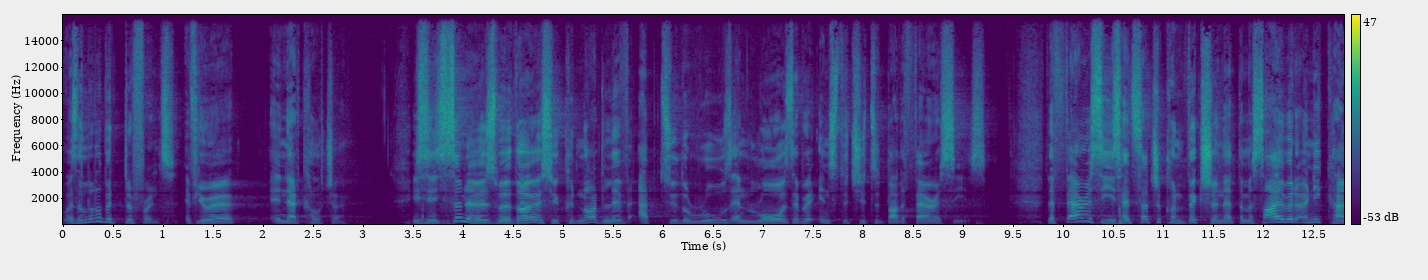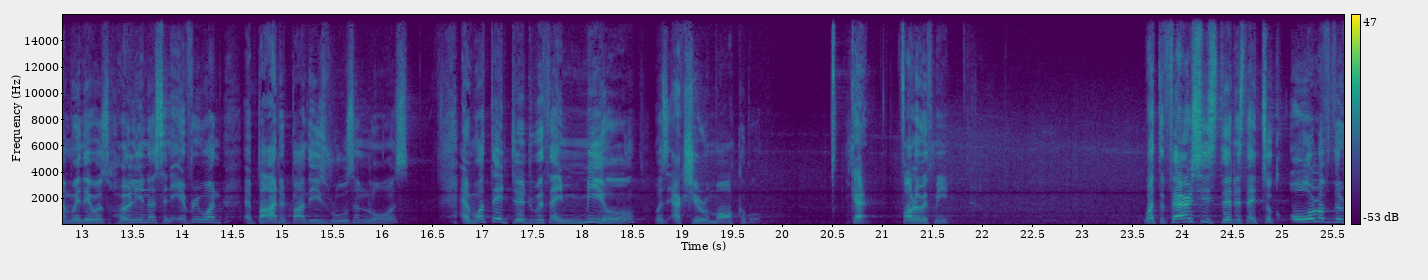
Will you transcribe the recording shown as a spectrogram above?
was a little bit different if you were in that culture. You see, sinners were those who could not live up to the rules and laws that were instituted by the Pharisees. The Pharisees had such a conviction that the Messiah would only come when there was holiness and everyone abided by these rules and laws. And what they did with a meal was actually remarkable. Okay, follow with me. What the Pharisees did is they took all of the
